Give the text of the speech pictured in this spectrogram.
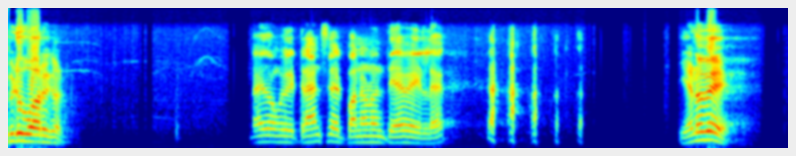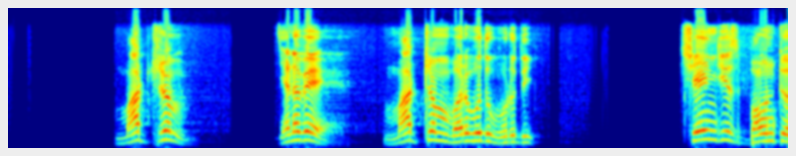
விடுவார்கள். நான் உங்களுக்கு டிரான்ஸ்லேட் பண்ணணும்னு தேவையில்லை. எனவே மாற்றம் எனவே மாற்றம் வருவது உறுதி. Change is bound to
